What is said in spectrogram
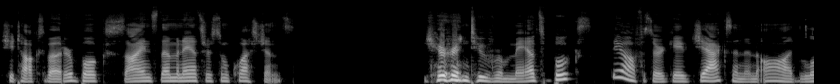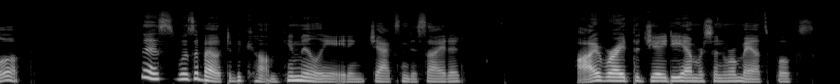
She talks about her books, signs them, and answers some questions. You're into romance books? The officer gave Jackson an odd look. This was about to become humiliating, Jackson decided. I write the J.D. Emerson romance books.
